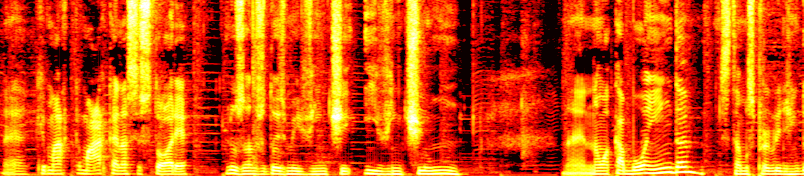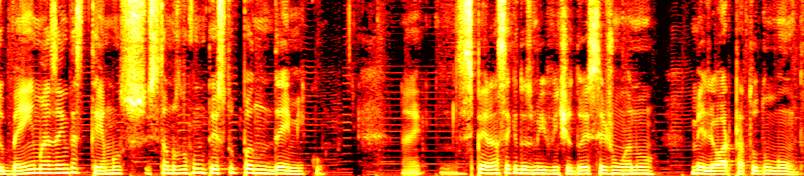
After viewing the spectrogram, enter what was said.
né? que marca, marca a nossa história nos anos de 2020 e 2021. Né? Não acabou ainda, estamos progredindo bem, mas ainda temos, estamos no contexto pandêmico. Né? Esperança é que 2022 seja um ano melhor para todo mundo.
